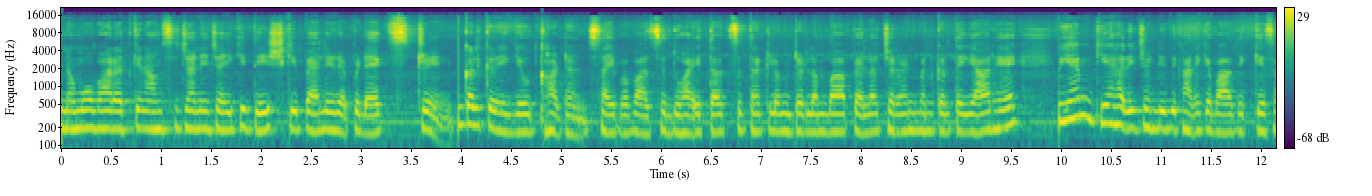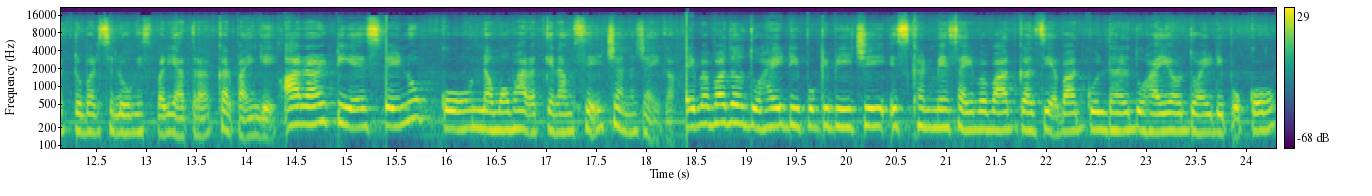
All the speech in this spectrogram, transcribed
नमो भारत के नाम से जानी जाएगी देश की पहली रैपिड एक्स ट्रेन कल करेंगे उद्घाटन। साहिबाबाद से दुहाई तक 17 किलोमीटर लंबा पहला चरण बनकर तैयार है। पीएम की हरी झंडी दिखाने के बाद 21 अक्टूबर से लोग इस पर यात्रा कर पाएँगे। आरआरटीएस ट्रेनों को नमो भारत के नाम से जाना जाएगा। साहिबाबाद और दुहाई डिपो के बीच इस खंड में साहिबाबाद गाजियाबाद गुलधर दुहाई और दुहाई डिपो को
